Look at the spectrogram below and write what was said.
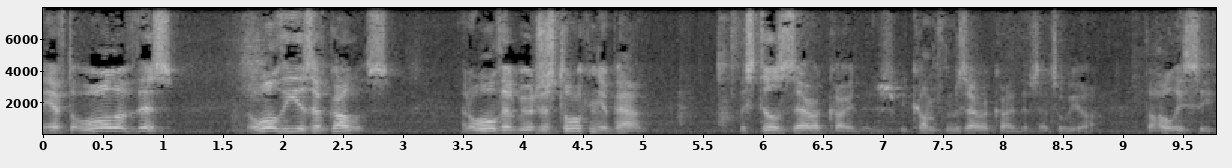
after all of this, all the years of Golas, and all that we were just talking about, we're still Zerah Kodesh. We come from Zerah Kodesh. That's what we are. The holy seed.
